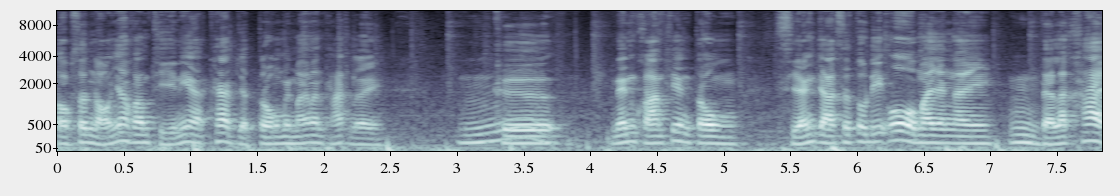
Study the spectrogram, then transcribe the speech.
ตอบสนองย่าความถี่เนี่ยแทบจะตรงเป็นไม้บรรทัดเลย ม คือเน้นความเที่ยงตรงเสียงจากสตูดิโอมายังไง อืม แต่ละค่าย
